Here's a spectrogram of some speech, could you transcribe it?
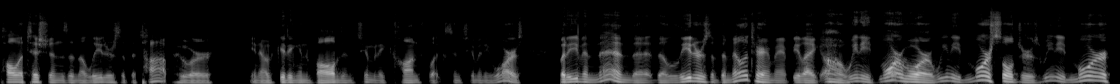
politicians and the leaders at the top who are, you know, getting involved in too many conflicts and too many wars. But even then, the the leaders of the military might be like, "Oh, we need more war. We need more soldiers. We need more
